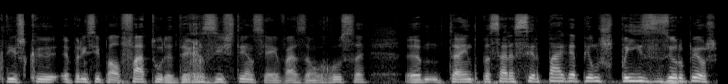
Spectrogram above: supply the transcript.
que diz que a principal fatura de resistência à invasão russa um, tem de passar a ser paga pelos países europeus,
